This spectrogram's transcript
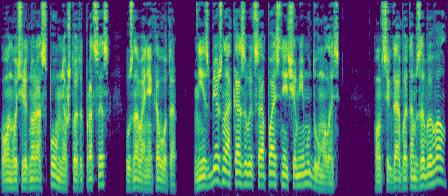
он в очередной раз вспомнил, что этот процесс узнавания кого-то неизбежно оказывается опаснее, чем ему думалось. Он всегда об этом забывал,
